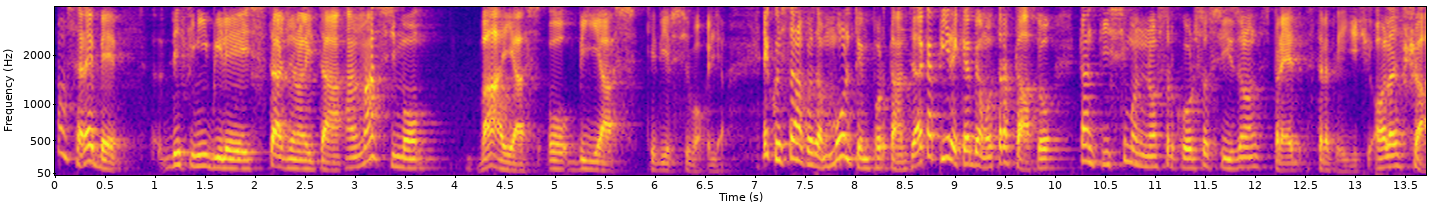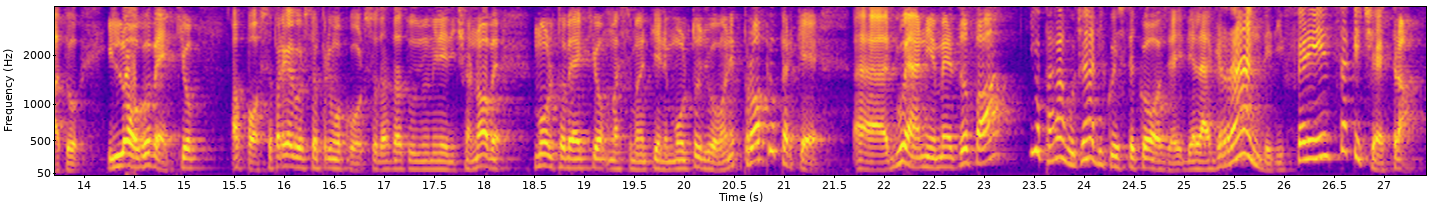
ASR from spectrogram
non sarebbe definibile stagionalità, al massimo bias o bias che dir si voglia. E questa è una cosa molto importante da capire che abbiamo trattato tantissimo nel nostro corso Seasonal Spread Strategici. Ho lasciato il logo vecchio apposta perché questo è il primo corso datato 2019, molto vecchio ma si mantiene molto giovane, proprio perché eh, due anni e mezzo fa io parlavo già di queste cose e della grande differenza che c'è tra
